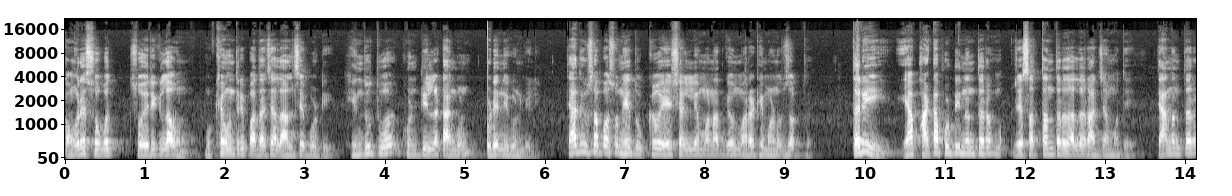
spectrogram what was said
काँग्रेससोबत सोयरीक लावून मुख्यमंत्रीपदाच्या लालसेपोटी हिंदुत्व खुंटीला टांगून पुढे निघून गेली. त्या दिवसापासून हे दुःख हे शल्य मनात घेऊन मराठी माणूस जगतोय. तरी ह्या फाटाफुटीनंतर जे सत्तांतर झालं राज्यामध्ये त्यानंतर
